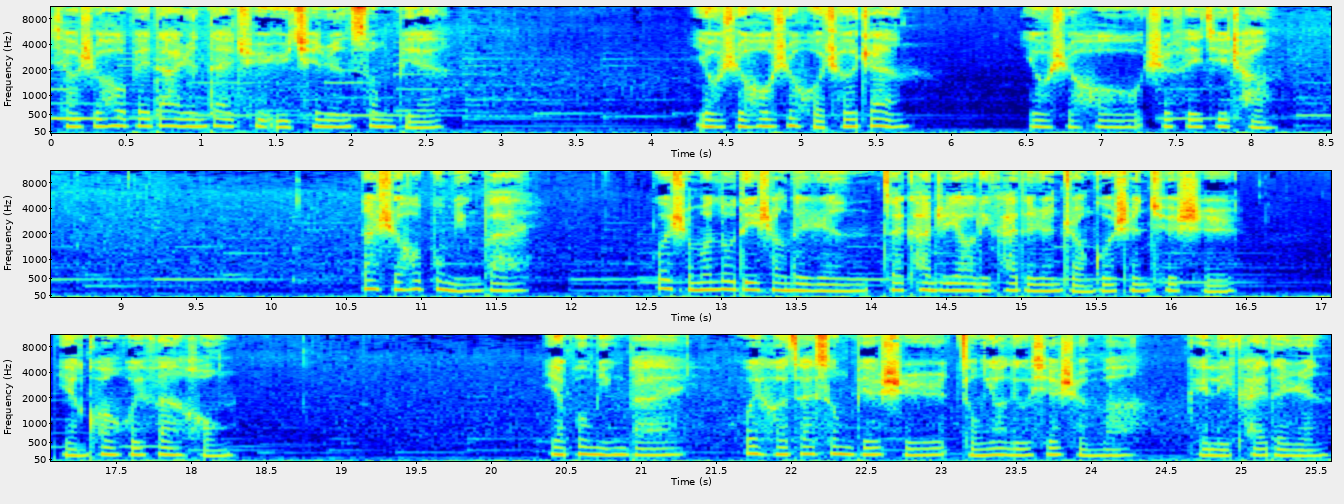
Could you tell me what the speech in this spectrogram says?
小时候被大人带去与亲人送别，有时候是火车站，有时候是飞机场。那时候不明白。为什么陆地上的人在看着要离开的人转过身去时，眼眶会泛红？也不明白为何在送别时总要留些什么给离开的人。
